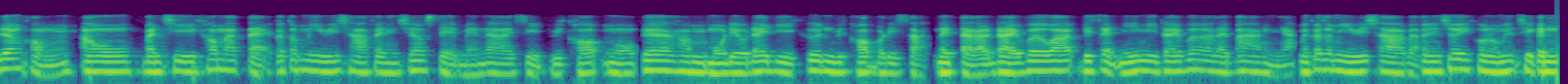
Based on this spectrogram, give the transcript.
เรื่องของเอาบัญชีเข้ามาแตะก็จะมีวิชา financial statement analysis วิเคราะห์งบเพื่อทำโมเดลได้ดีขึ้นวิเคราะห์บริษัทในแต่ละ driver ว่า business นี้มี driver อะไรบ้างอย่างเงี้ยมันก็จะมีวิชาแบบ financial econometrics เป็น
